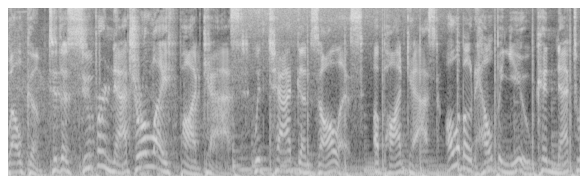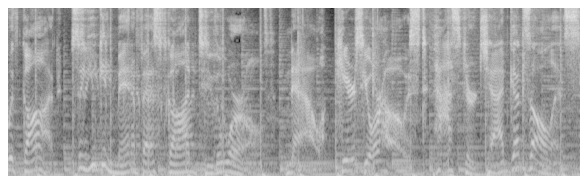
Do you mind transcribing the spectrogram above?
Welcome to the Supernatural Life Podcast with Chad Gonzales, a podcast all about helping you connect with God so you can manifest God to the world. Now, here's your host, Pastor Chad Gonzales.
